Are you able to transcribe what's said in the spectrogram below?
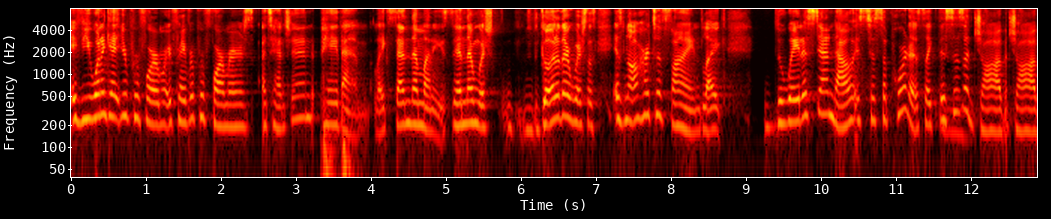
if you want to get your performer, your favorite performers attention, pay them. Like send them money, send them wish, go to their wish list. It's not hard to find. Like the way to stand out is to support us. Like this is mm-hmm. a job, job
